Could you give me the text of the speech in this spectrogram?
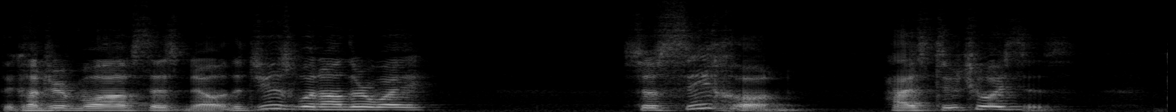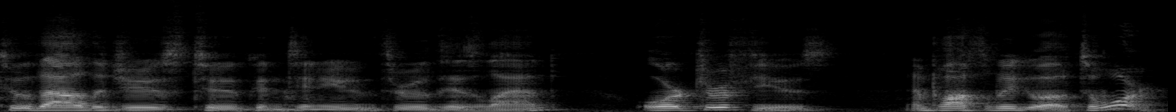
The country of Moab says no. And the Jews went on their way. So Sichon has two choices to allow the Jews to continue through his land or to refuse and possibly go out to war.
